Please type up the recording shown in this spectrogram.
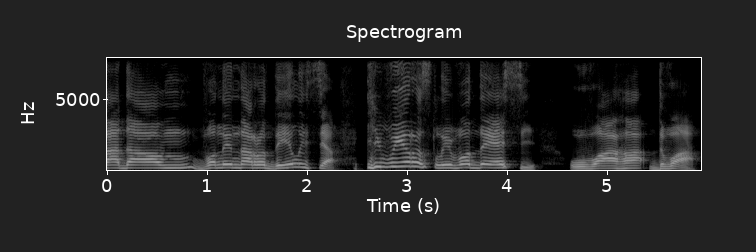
Та-дам! Вони народилися і виросли в Одесі. Увага! Два.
